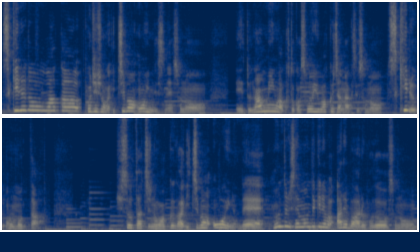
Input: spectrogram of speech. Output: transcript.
スキルドワーカーポジションが一番多いんですね。その、えーと、難民枠とかそういう枠じゃなくてそのスキルを持った人たちの枠が一番多いので本当に専門的ではあればあるほどその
